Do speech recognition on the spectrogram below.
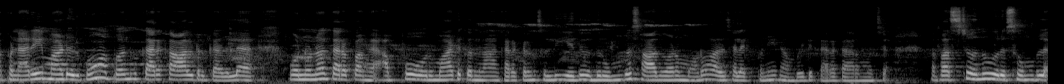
அப்போ நிறைய மாடு இருக்கும். அப்போ வந்து கறக்க ஆள் இருக்காதுல்ல. ஒன்று ஒன்றா கறப்பாங்க. அப்போது ஒரு மாட்டுக்கு வந்து நான் கறக்கிறேன்னு சொல்லி எது வந்து ரொம்ப சாதுவான மாடோ அதை செலக்ட் பண்ணி நான் போயிட்டு கறக்க ஆரம்பித்தேன் ஃபஸ்ட்டு வந்து ஒரு சொம்பில்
